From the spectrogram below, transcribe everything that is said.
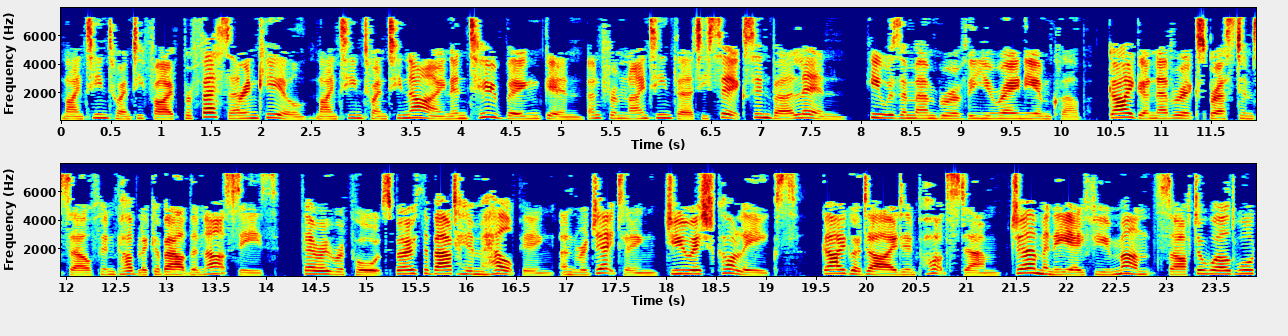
1925 professor in Kiel, 1929 in Tübingen, and from 1936 in Berlin. He was a member of the Uranium Club. Geiger never expressed himself in public about the Nazis. There are reports both about him helping, and rejecting, Jewish colleagues. Geiger died in Potsdam, Germany a few months after World War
